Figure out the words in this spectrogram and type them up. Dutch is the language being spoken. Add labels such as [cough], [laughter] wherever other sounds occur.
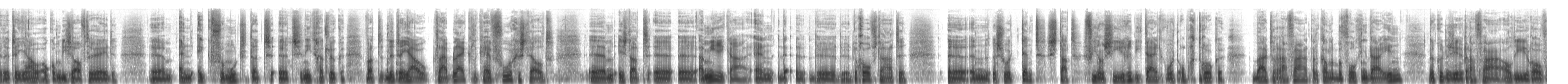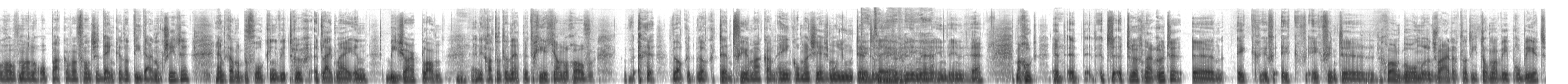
Netanyahu, ook om diezelfde reden. Um, en ik vermoed dat het ze niet gaat lukken. Wat Netanyahu klaarblijkelijk heeft voorgesteld, um, is dat uh, uh, Amerika en de, de, de, golfstaten een, een soort tentstad financieren die tijdelijk wordt opgetrokken buiten Rafah. Dan kan de bevolking daarin. Dan kunnen ze in Rafah al die roverhoofdmannen oppakken waarvan ze denken dat die daar nog zitten. En dan kan de bevolking weer terug. Het lijkt mij een bizar plan. En ik had het er net met Geert-Jan nog over. [laughs] welke, welke tentfirma kan 1,6 miljoen tenten, leveren? In, ja. in, in, hè? Maar goed, het, het, het, terug naar Rutte. Uh, ik, ik, ik vind uh, gewoon bewonderenswaardig dat hij het toch maar weer probeert.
